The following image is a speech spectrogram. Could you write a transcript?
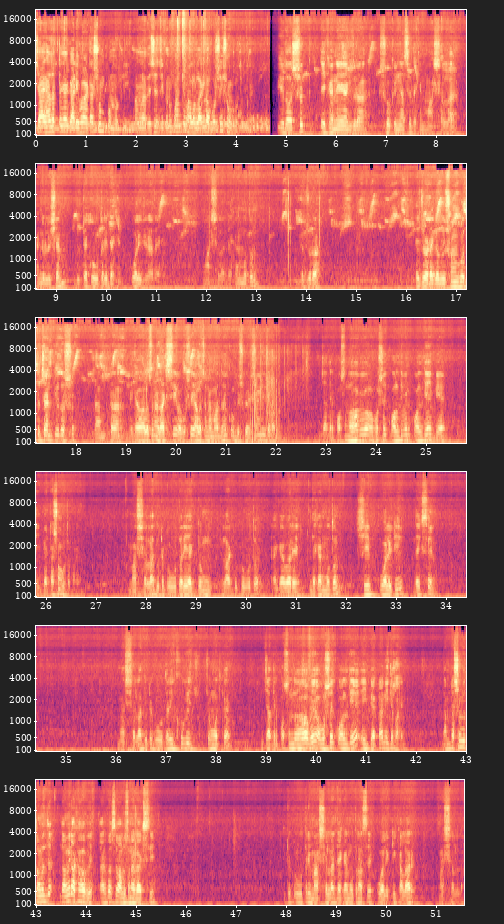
চার হাজার টাকা গাড়ি ভাড়াটা সম্পূর্ণ ফ্রি বাংলাদেশের যে কোনো প্রান্তে ভালো লাগলে অবশ্যই করতে পারেন। প্রিয় দর্শক, এখানে একজোড়া শোকিং আছে, দেখেন মার্শাল্লাহ অ্যান্ডোলিশন দুটা কবুতরই দেখেন কোয়ালিটিটা দেখেন। মার্শাল্লাহ দেখার মতন একটা জোড়া। এই জোড়াটাকে যদি সঙ্গে করতে চান, প্রিয় দর্শক, দামটা এটাও আলোচনা রাখছি। অবশ্যই আলোচনার মাধ্যমে কম বেশি করে সঙ্গে নিতে পারবেন। যাদের পছন্দ হবে, অবশ্যই কল দিবেন। কল দিয়ে এই পেয়ার এই পেয়ারটা সঙ্গে করতে পারেন। মার্শাল্লাহ দুটো কবুতরই একদম লাড্ডু কবুতর, একেবারে দেখার মতন। শেপ কোয়ালিটি দেখছেন? মার্শাল্লাহ দুটো কবুতরই খুবই চমৎকার। যাদের পছন্দ হবে, অবশ্যই কল দিয়ে এই পেয়ারটা নিতে পারেন। দামটা সীমিত আমাদের দামে রাখা হবে, তার পাশেও আলোচনা রাখছি। দুটো কবুতরই মার্শাল্লাহ দেখার মতন আছে কোয়ালিটি কালার মার্শাল্লাহ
